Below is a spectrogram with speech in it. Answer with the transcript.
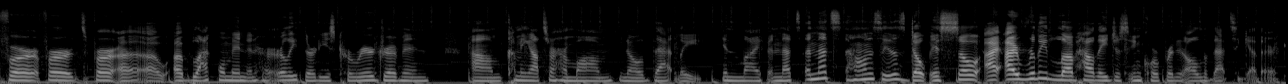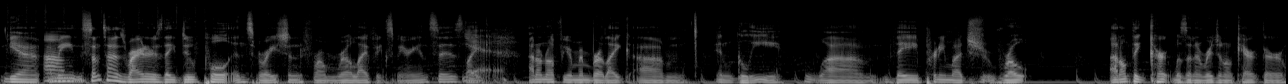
for for for a, a, a, black woman in her early 30s career driven um coming out to her mom you know that late in life. And that's and that's honestly that's dope. It's so i i really love how they just incorporated all of that together. Yeah i um, mean sometimes writers they do pull inspiration from real life experiences. Like yeah. i don't know if you remember like um in glee um they pretty much wrote I don't think Kurt was an original character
